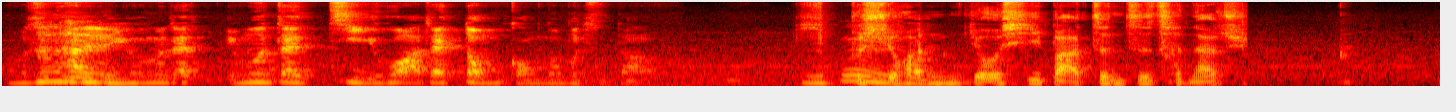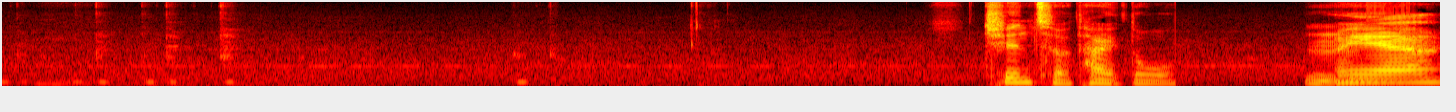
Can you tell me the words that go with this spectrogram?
我们甚至他有没有在有没有在计划在动工都不知道。就是不喜欢游戏把政治沉下去。牵扯太多。嗯，哎呀，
